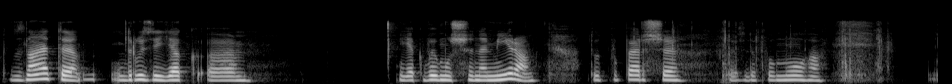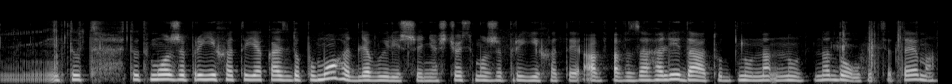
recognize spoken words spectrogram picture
Тут, Знаєте, друзі, як, е, як вимушена міра. Тут, по-перше, якась допомога. Тут, тут може приїхати якась допомога для вирішення, щось може приїхати, а, а взагалі, да, тут ну, на, ну, надовго ця тема.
